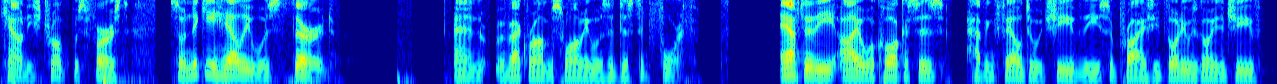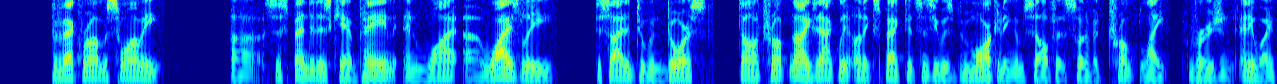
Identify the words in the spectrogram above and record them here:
counties. Trump was first. So Nikki Haley was third, and Vivek Ramaswamy was a distant fourth. After the Iowa caucuses, having failed to achieve the surprise he thought he was going to achieve, Vivek Ramaswamy uh, suspended his campaign and wi- uh, wisely decided to endorse Donald Trump. Not exactly unexpected, since he was been marketing himself as sort of a Trump light version anyway,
